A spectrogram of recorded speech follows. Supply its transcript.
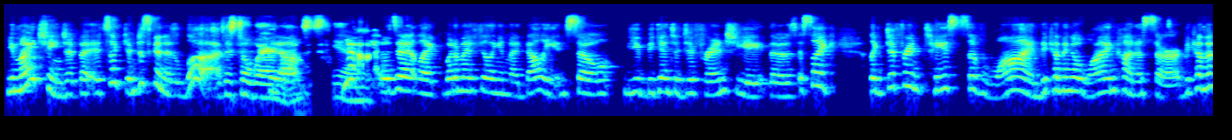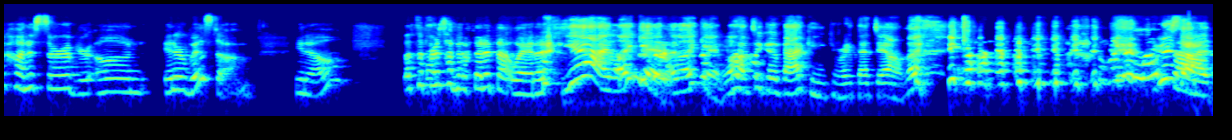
You might change it, but it's like I'm just going to look. Just awareness. You know? yeah. yeah. Is it like what am I feeling in my belly? And so you begin to differentiate those. It's like like different tastes of wine, becoming a wine connoisseur, become a connoisseur of your own inner wisdom, you know? That's the first time I've said it that way. I- yeah, I like it. I like it. We'll have to go back and you can write that down. like, Use that. that.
